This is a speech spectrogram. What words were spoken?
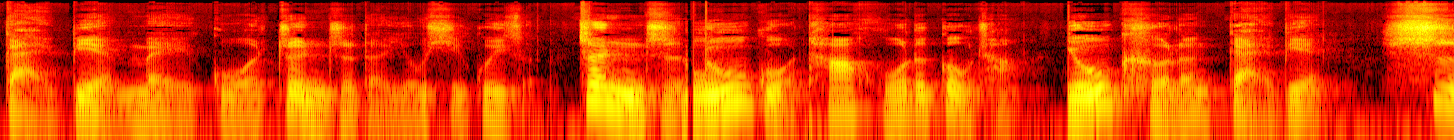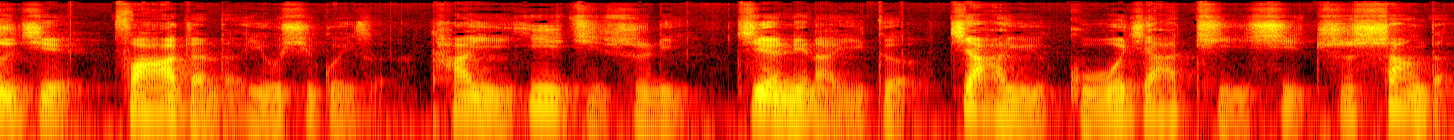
改变美国政治的游戏规则。甚至如果他活得够长，有可能改变世界。发展的游戏规则，他以一己之力建立了一个驾驭国家体系之上的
